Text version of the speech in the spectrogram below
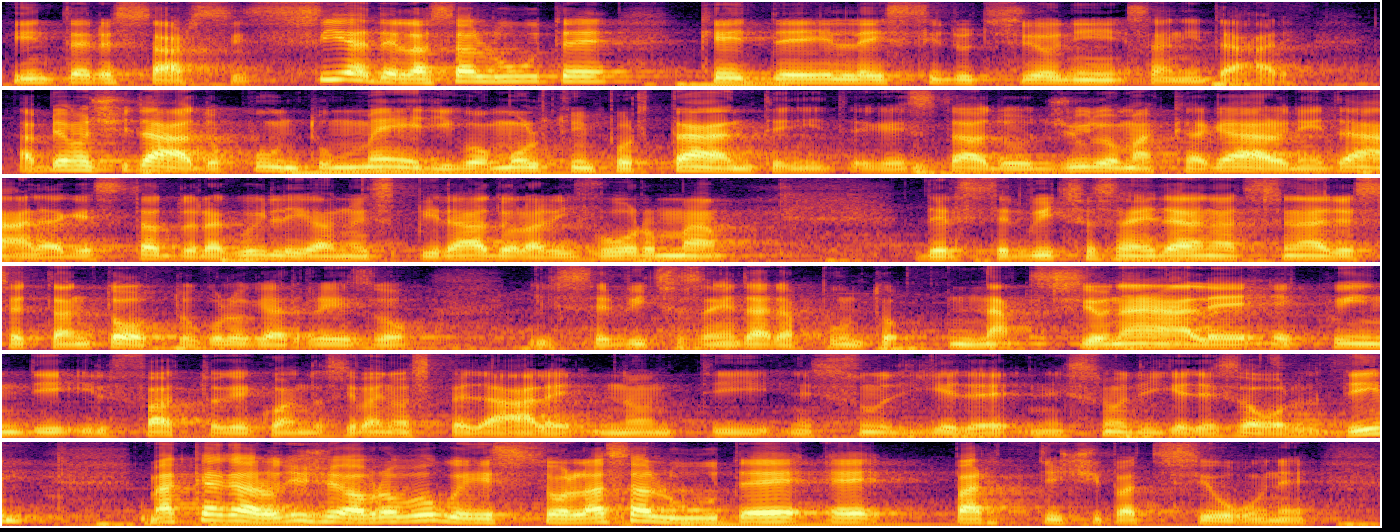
interessarsi sia della salute che delle istituzioni sanitarie. Abbiamo citato appunto un medico molto importante che è stato Giulio Maccagaro in Italia, che è stato tra quelli che hanno ispirato la riforma del Servizio Sanitario Nazionale del 78, quello che ha reso il servizio sanitario appunto nazionale e quindi il fatto che quando si va in ospedale ti, nessuno, ti chiede, nessuno, ti chiede, soldi. Maccagaro diceva proprio questo, la salute è partecipazione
